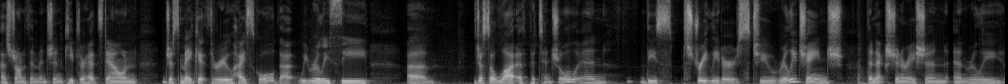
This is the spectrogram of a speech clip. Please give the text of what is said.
as Jonathan mentioned, keep their heads down, just make it through high school, that we really see um, just a lot of potential in these street leaders to really change the next generation and really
